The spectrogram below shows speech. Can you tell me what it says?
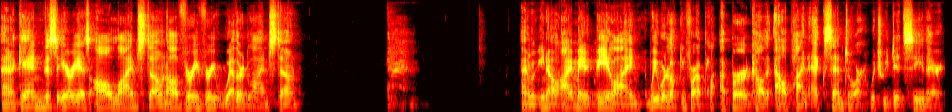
And again, this area is all limestone, all very, very weathered limestone. And, you know, I made a beeline. We were looking for a, a bird called Alpine accentor, which we did see there.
